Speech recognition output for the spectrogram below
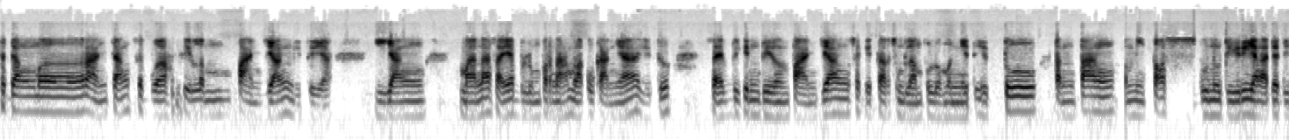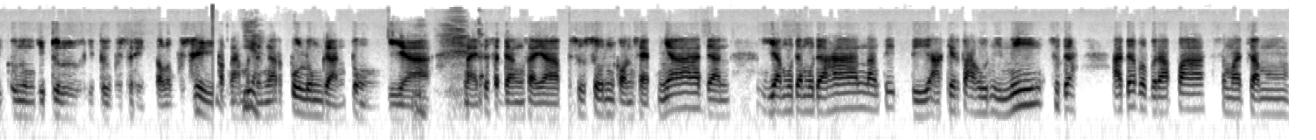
sedang merancang sebuah film panjang gitu ya, yang mana saya belum pernah melakukannya gitu saya bikin film panjang sekitar 90 menit itu tentang mitos bunuh diri yang ada di Gunung Kidul gitu Bu Sri. Kalau Bu Sri pernah yeah. mendengar Pulung Gantung. Iya. Yeah. Nah, itu sedang saya susun konsepnya dan ya mudah-mudahan nanti di akhir tahun ini sudah ada beberapa semacam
